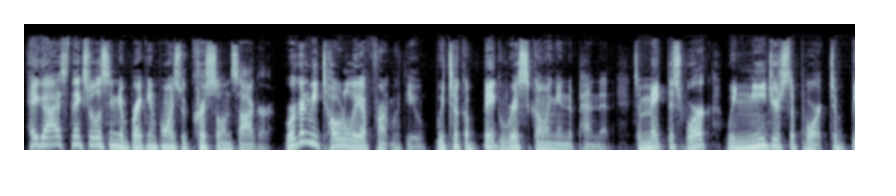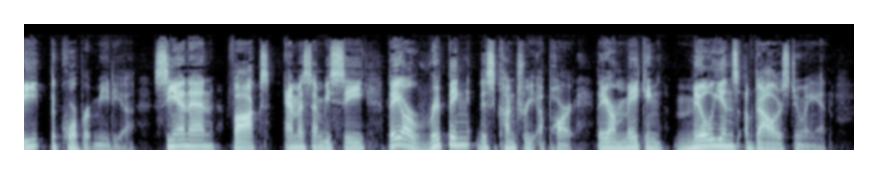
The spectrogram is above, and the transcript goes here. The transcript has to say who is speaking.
Speaker 1: Hey guys, thanks for listening to Breaking Points with Krystal and Saagar. We're going to be totally upfront with you. We took a big risk going independent. To make this work, we need your support to beat the corporate media. CNN, Fox, MSNBC, they are ripping this country apart. They are making millions of dollars doing it.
